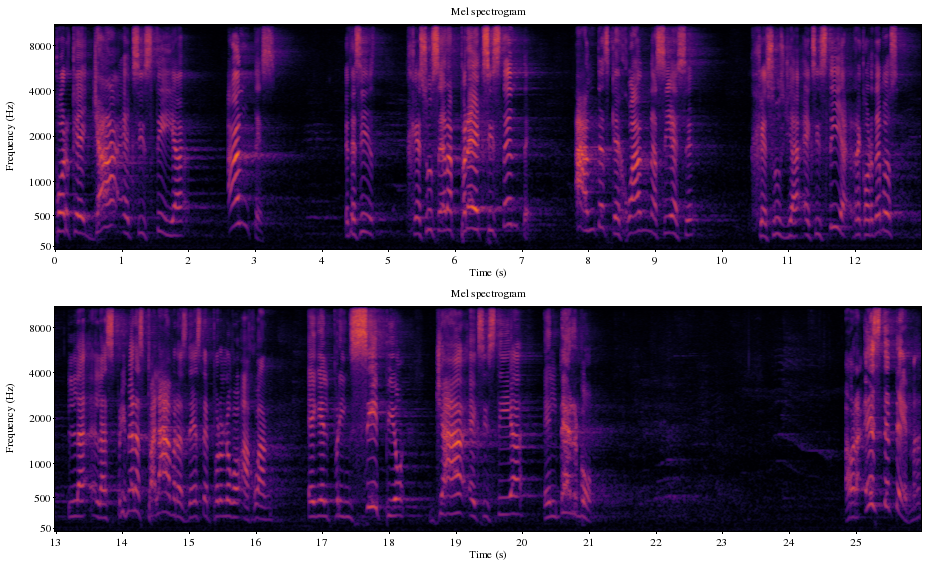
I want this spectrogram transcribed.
porque ya existía antes. Es decir, Jesús era preexistente. Antes que Juan naciese, Jesús ya existía. Recordemos las primeras palabras de este prólogo a Juan. En el principio ya existía el verbo. Ahora, este tema,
